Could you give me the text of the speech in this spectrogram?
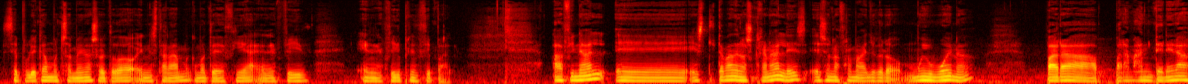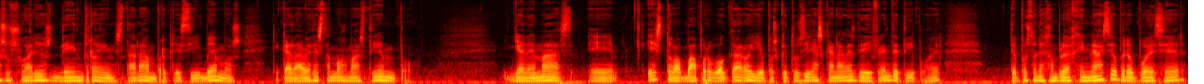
se publica mucho menos, sobre todo en Instagram, como te decía, en el feed, en el feed principal. Al final, eh, este tema de los canales es una forma, yo creo, muy buena para, para mantener a los usuarios dentro de Instagram, porque si vemos que cada vez estamos más tiempo y además eh, esto va, a provocar, oye, pues que tú sigas canales de diferente tipo. ¿eh? Te he puesto un ejemplo de gimnasio, pero puede ser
